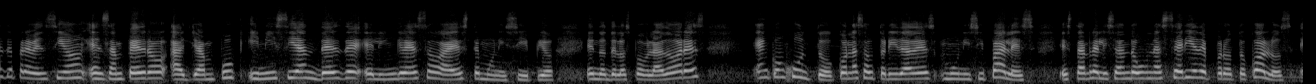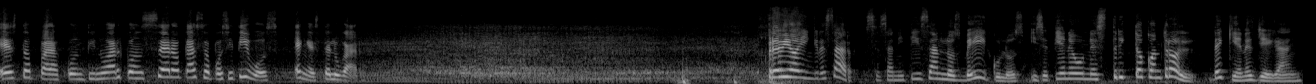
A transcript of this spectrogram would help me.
medidas de prevención en San Pedro Ayampuc inician desde el ingreso a este municipio, en donde los pobladores en conjunto con las autoridades municipales están realizando una serie de protocolos, esto para continuar con cero casos positivos en este lugar. Previo a ingresar, se sanitizan los vehículos y se tiene un estricto control de quienes llegan.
